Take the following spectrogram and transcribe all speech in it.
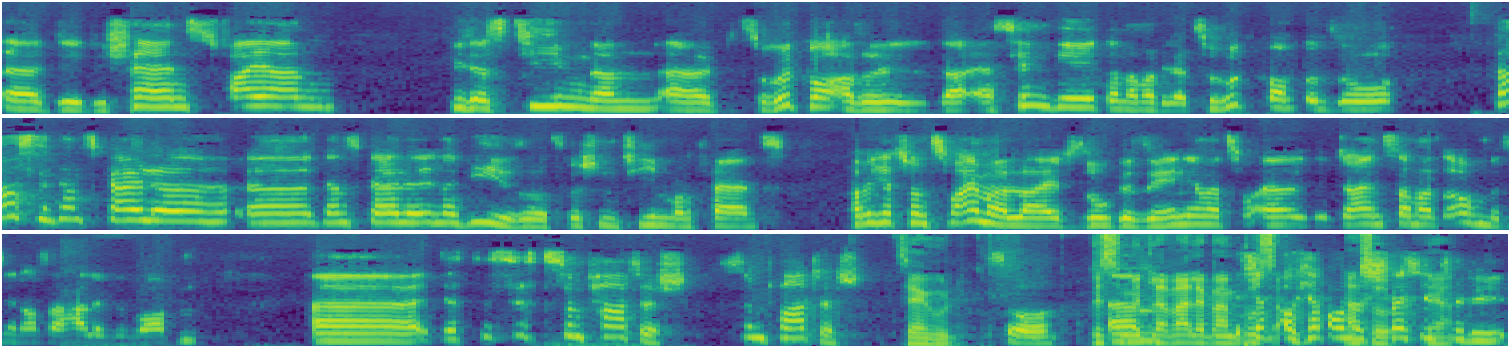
äh, die, die Fans feiern, wie das Team dann äh, zurückkommt, also da erst hingeht, dann nochmal wieder zurückkommt und so. Da ist eine ganz geile, äh, ganz geile Energie so zwischen Team und Fans. Habe ich jetzt schon zweimal live so gesehen. Die haben ja, äh, die Giants damals auch ein bisschen aus der Halle geworfen. Äh, das, das ist sympathisch. Sympathisch. Sehr gut. So. Bist du ähm, mittlerweile beim Bus? Ich habe hab auch eine Achso, Schwäche ja. für die.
